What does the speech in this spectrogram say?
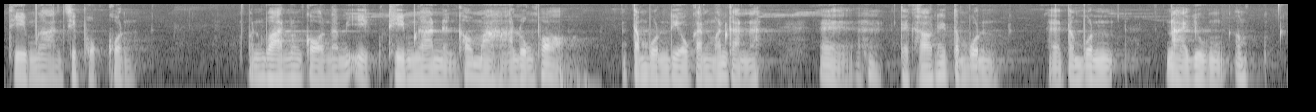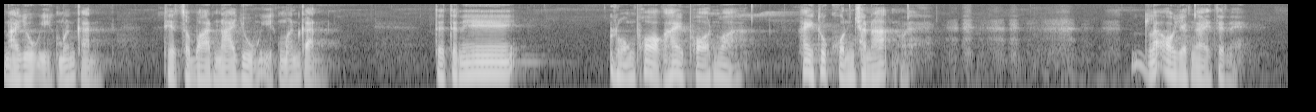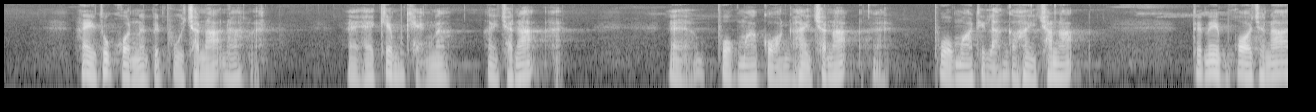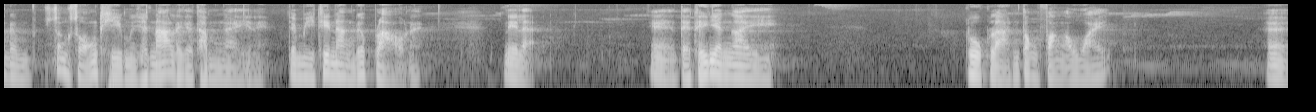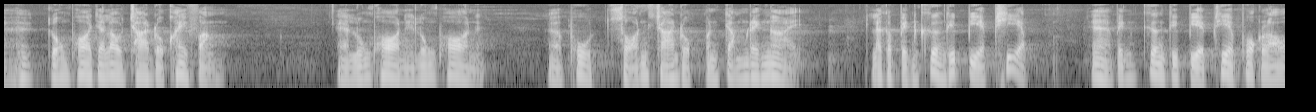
ทีมงานสิบหกคนวันวานมันก่อนก็มีอีกทีมงานหนึ่งเข้ามาหาหลวงพ่อตำบลเดียวกันเหมือนกันนะเออแต่เขาในตำบลตำบลนายุงนายุงอีกเหมือนกัน เทศบาลนายูงอีกเหมือนกัน แต่ตอนนี้หลวงพ่อให้พรว่า ให้ทุกคนชนะหน่อยแล้วเอาอยัางไงจะเนี่ยให้ทุกคนนั้นเป็นผู้ชนะนะให้ให้เข้มแข็งนะ ให้ชนะพวกมาก่อนก็ให้ชนะ พวกมาทีหลังก็ให้ชนะแต่นี่พอชนะเนี่ยทั้งสองทีมชนะเลยจะทำไงเนี่ยจะมีที่นั่งหรือเปล่านะนี่แหละแต่ถึงยังไงลูกหลานต้องฟังเอาไว้ หลวงพ่อจะเล่าชาดกให้ฟังหลวงพ่อเนี่ยหลวงพ่อเนี่ยพูดสอนชาดกมันจำได้ง่าย แล้วก็เป็นเครื่องที่เปรียบเทียบเป็นเครื่องที่เปรียบเทียบพวกเรา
